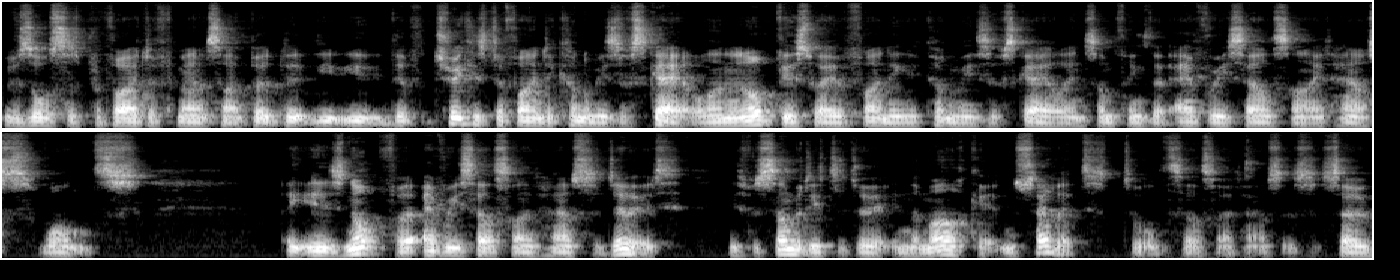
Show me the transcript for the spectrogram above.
resources provided from outside. But the, you, the trick is to find economies of scale, and an obvious way of finding economies of scale in something that every sell side house wants is not for every sell side house to do it, is for somebody to do it in the market and sell it to all the sell side houses. So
